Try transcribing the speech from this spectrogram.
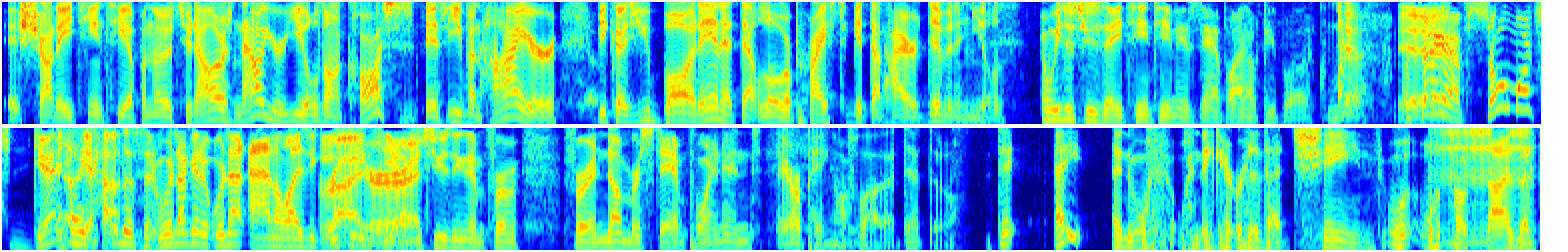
It shot AT and T up another two dollars. Now your yield on cost is, is even higher because you bought in at that lower price to get that higher dividend yield. And we just use AT and T as an example. I know people are like, but, Yeah. but Yeah. they have so much debt. Like, Yeah. Listen, we're not gonna we're not analyzing AT and T. I'm just using them for for a number standpoint. And They are paying off a lot of that debt though. they, hey, And w- when they get rid of that chain, we'll, we'll talk Mm-hmm, side. Like,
